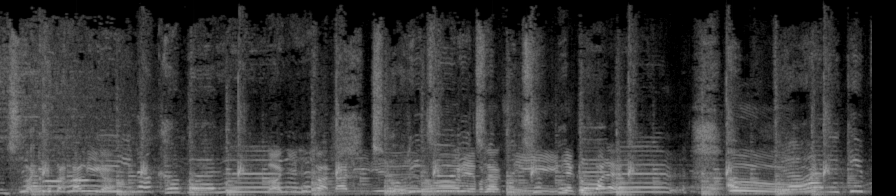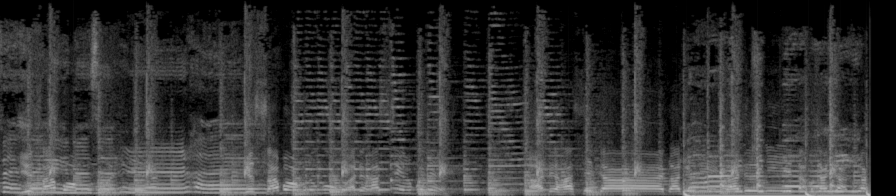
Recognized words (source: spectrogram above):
Lagi buka tali kah? Lagi buka tali dia. Oh, dia beraksi. Ini yang keempat eh? Oh, dia sabar menunggu ni. Dia sabar menunggu. Ada hasil rupanya. Ada hasil guys. Brother ni, brother ni tak berganjak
